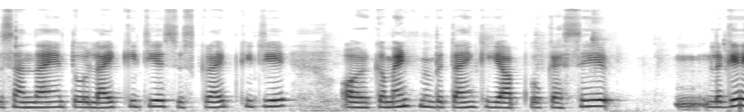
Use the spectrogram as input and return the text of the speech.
पसंद आएँ तो लाइक कीजिए सब्सक्राइब कीजिए और कमेंट में बताएँ कि आपको कैसे लगे।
